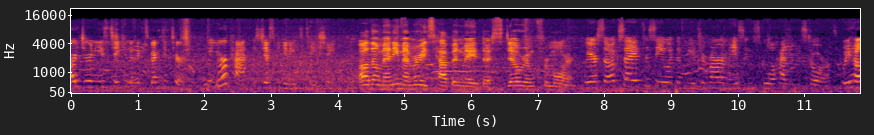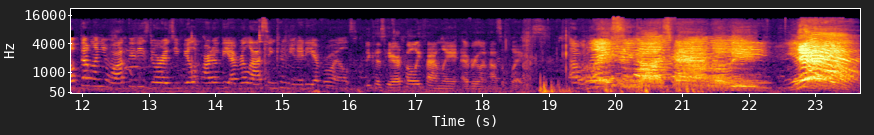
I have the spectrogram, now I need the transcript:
Our journey has taken an expected turn, but your path is just beginning to take shape. Although many memories have been made, there's still room for more. We are so excited to see what the future of our amazing school has in store. We hope that when you walk through these doors, you feel a part of the everlasting community of Royals. Because here at Holy Family, everyone has a place. A place in God's family. Yeah!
